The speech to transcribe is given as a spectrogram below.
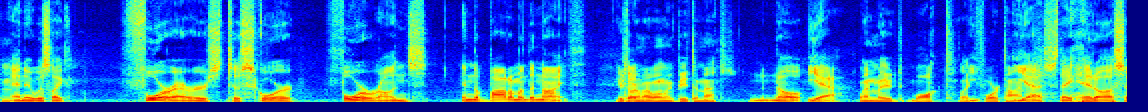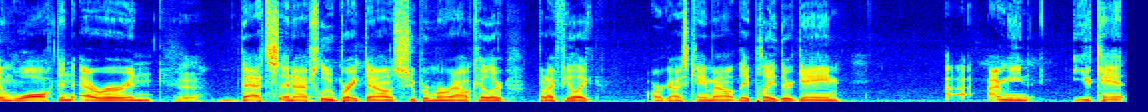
and it was like four errors to score four runs in the bottom of the ninth. You're talking about when we beat the Mets, No, yeah, when we walked like four times. yes, they hit us and walked an error and Yeah. that's an absolute breakdown, super morale killer. But I feel like our guys came out, they played their game. I, I mean, you can't.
